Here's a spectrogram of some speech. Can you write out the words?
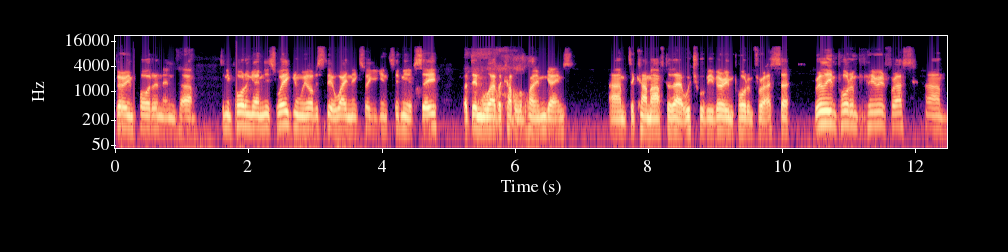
Very important. And um, it's an important game this week, and we're obviously away next week against Sydney FC but then we'll have a couple of home games um, to come after that, which will be very important for us. So, really important period for us um,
